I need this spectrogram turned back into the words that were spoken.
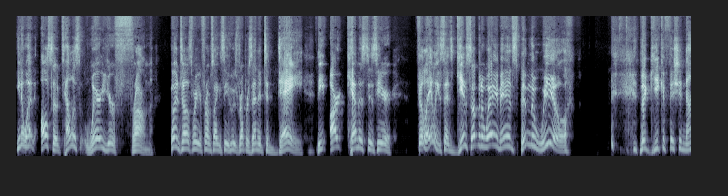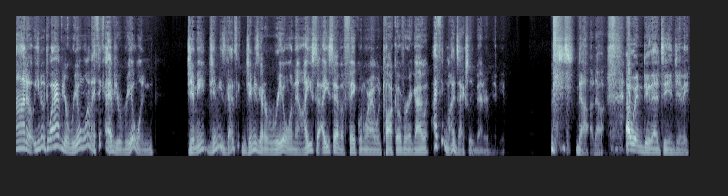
You know what? Also, tell us where you're from. Go ahead and tell us where you're from so I can see who's represented today. The art chemist is here. Phil Alien says, give something away, man. Spin the wheel. the geek aficionado. You know, do I have your real one? I think I have your real one. Jimmy, Jimmy's got. I think Jimmy's got a real one now. I used to. I used to have a fake one where I would talk over a guy. I think mine's actually better. Maybe. no, no, I wouldn't do that to you, Jimmy.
